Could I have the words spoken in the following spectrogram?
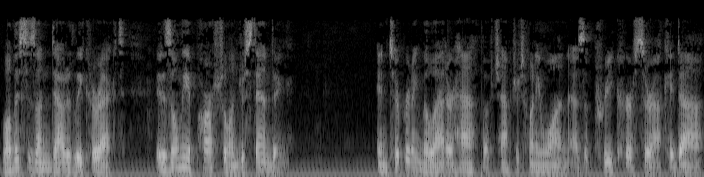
While this is undoubtedly correct, it is only a partial understanding. Interpreting the latter half of chapter 21 as a precursor Akedah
